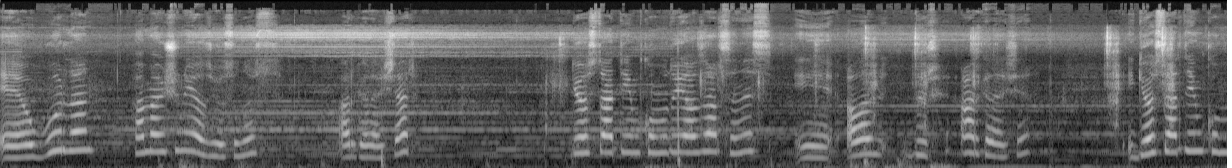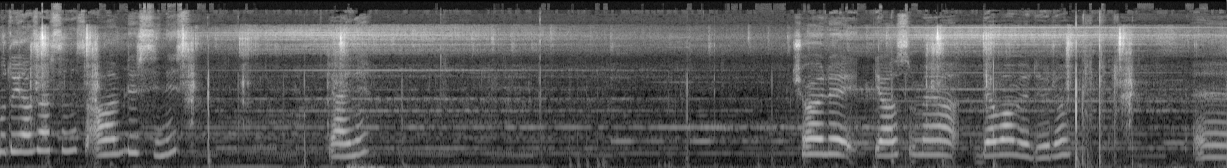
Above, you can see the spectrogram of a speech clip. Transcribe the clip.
eee, buradan hemen şunu yazıyorsunuz. Arkadaşlar. Gösterdiğim komutu yazarsanız eee alabilir arkadaşlar. E, gösterdiğim komutu yazarsanız alabilirsiniz. Yani şöyle yazmaya devam ediyorum. Ee,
